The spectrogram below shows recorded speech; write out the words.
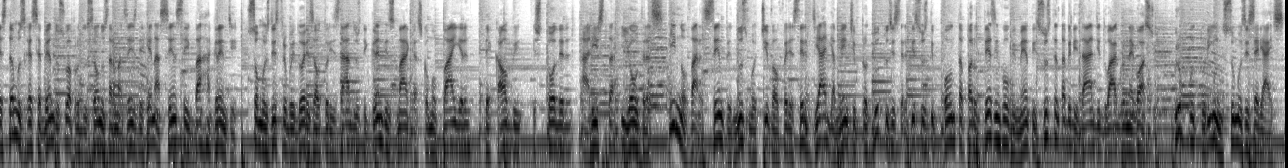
Estamos recebendo sua produção nos armazéns de Renascença e Barra Grande. Somos distribuidores autorizados de grandes marcas como Bayer, DeKalb, Stoller, Arista e outras. Inovar sempre nos motiva a oferecer diariamente produtos e serviços de ponta para o desenvolvimento e sustentabilidade do agronegócio. Grupo Turim Insumos e Cereais.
